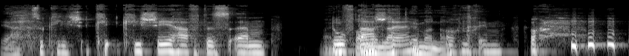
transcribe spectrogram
Ja. So klisch klischeehaftes, ähm, Meine doof Freundin darstellen. lacht immer noch. Auch noch im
